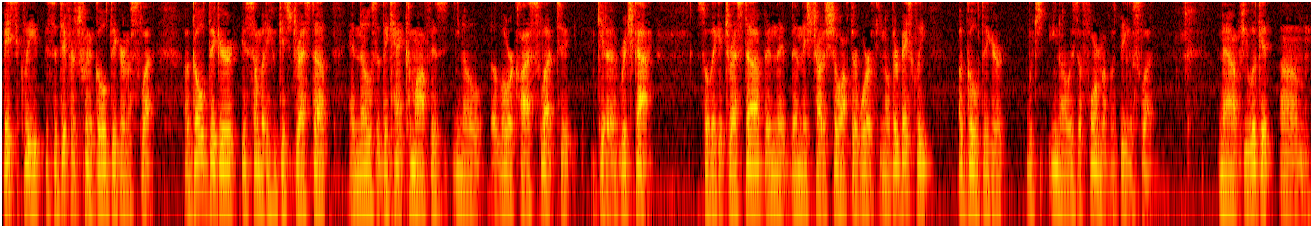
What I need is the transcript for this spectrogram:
Basically, it's the difference between a gold digger and a slut. A gold digger is somebody who gets dressed up and knows that they can't come off as, you know, a lower class slut to get a rich guy. So they get dressed up and they, then they try to show off their worth. You know, they're basically a gold digger, which, you know, is a form of being a slut. Now, if you look at, um,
